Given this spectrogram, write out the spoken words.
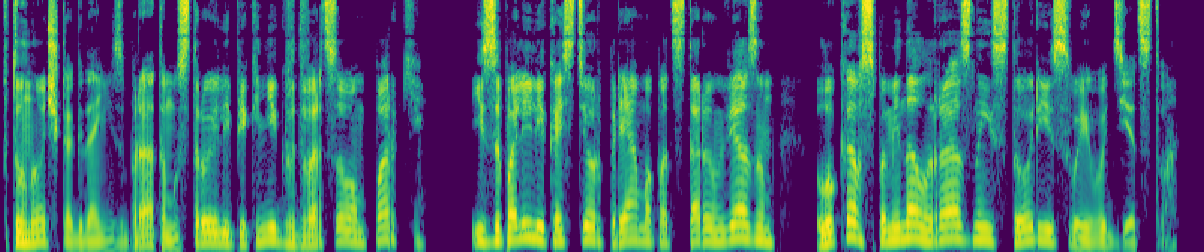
В ту ночь, когда они с братом устроили пикник в Дворцовом парке, и запалили костер прямо под старым вязом, Лука вспоминал разные истории своего детства.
